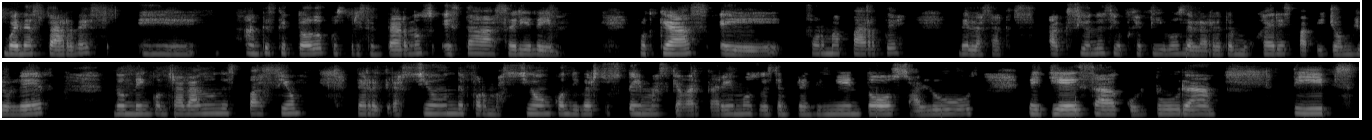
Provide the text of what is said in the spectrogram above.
Buenas tardes. Eh, antes que todo, pues presentarnos esta serie de podcast eh, forma parte de las ac- acciones y objetivos de la red de mujeres Papillón Violet, donde encontrarán un espacio de recreación, de formación con diversos temas que abarcaremos desde emprendimiento, salud, belleza, cultura, tips,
